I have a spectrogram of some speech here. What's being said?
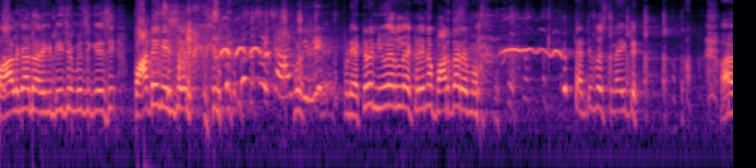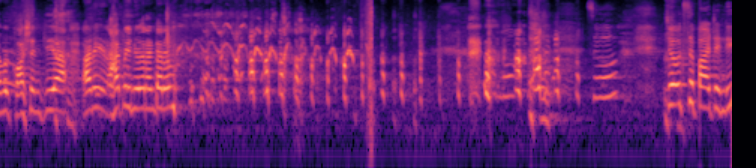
వాళ్ళుగా దానికి డీజే మ్యూజిక్ వేసి పాటే చేశారు. ఇప్పుడు ఎక్కడ న్యూ ఇయర్లో ఎక్కడైనా పాడతారేమో. Thirty first night. ఆమె కాషన్ కియా అని హ్యాపీ న్యూ ఇయర్ అంటారేమో. సో జోక్స్ అపార్ట్ అండి.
